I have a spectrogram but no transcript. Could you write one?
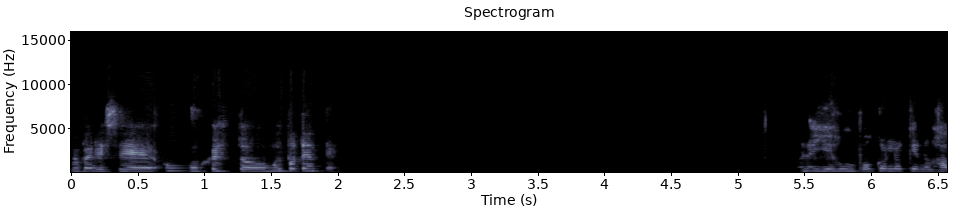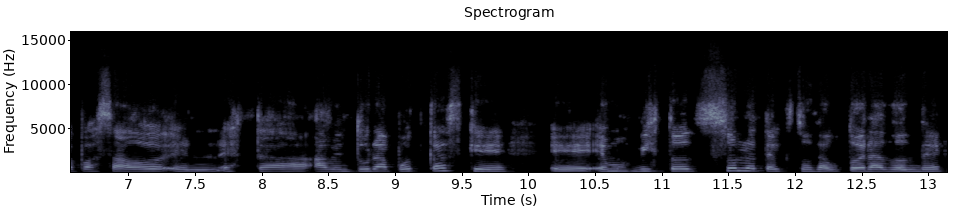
me parece un gesto muy potente. Bueno, y es un poco lo que nos ha pasado en esta aventura podcast que eh, hemos visto solo textos de autora donde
